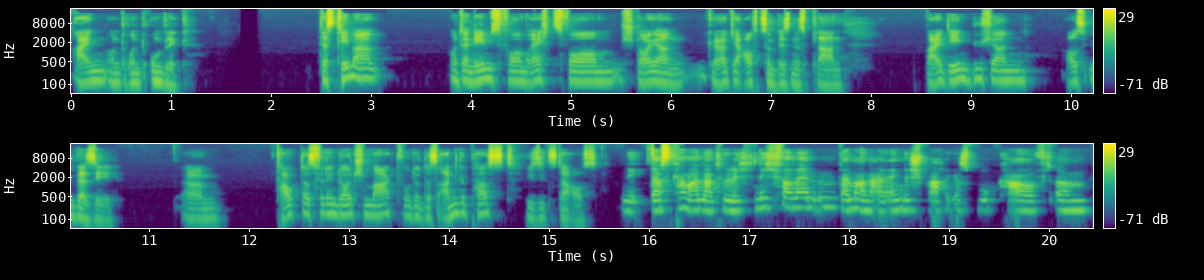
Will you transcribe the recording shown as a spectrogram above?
Ein- und Rundumblick. Das Thema Unternehmensform, Rechtsform, Steuern gehört ja auch zum Businessplan. Bei den Büchern aus Übersee. Ähm, taugt das für den deutschen Markt? Wurde das angepasst? Wie sieht es da aus? Nee, das kann man natürlich nicht verwenden, wenn man ein englischsprachiges Buch kauft. Ähm,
